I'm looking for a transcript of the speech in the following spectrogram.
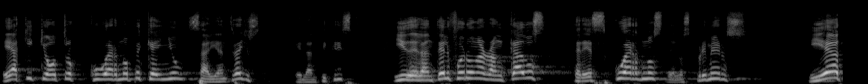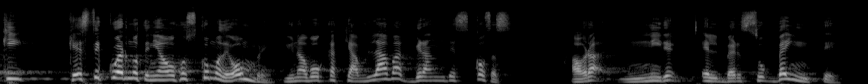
he aquí que otro cuerno pequeño salía entre ellos, el anticristo y delante de él fueron arrancados tres cuernos de los primeros. Y he aquí que este cuerno tenía ojos como de hombre y una boca que hablaba grandes cosas. Ahora mire el verso 20.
